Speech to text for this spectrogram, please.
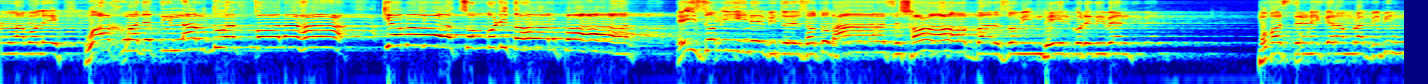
আল্লাহ বলে ওয়াখরাজাতিল আরদু আসকালাহা কিয়ামত সংগঠিত হওয়ার পর এই জমিনের ভিতরে যত ভার আছে, সব ভার জমিন ভের করে দিবেন। মুফাসসিরিনে কেরামরা বিভিন্ন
